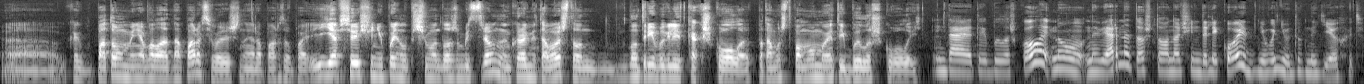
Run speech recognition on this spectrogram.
Э, как бы потом у меня была одна пара всего лишь на аэропорту, и я все еще не понял, почему он должен быть стрёмным, кроме того, что он внутри выглядит как школа, потому что, по-моему, это и было школой. Да, это и было школой. Ну, наверное, то, что он очень далеко, и до него неудобно ехать.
